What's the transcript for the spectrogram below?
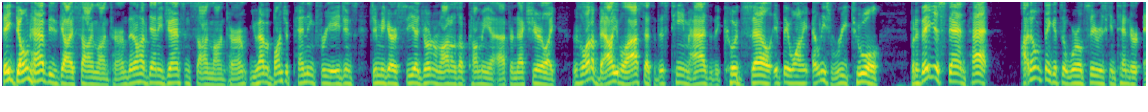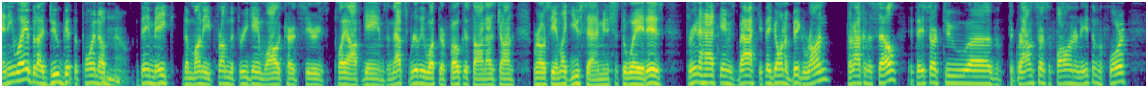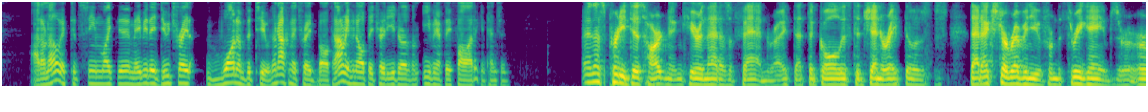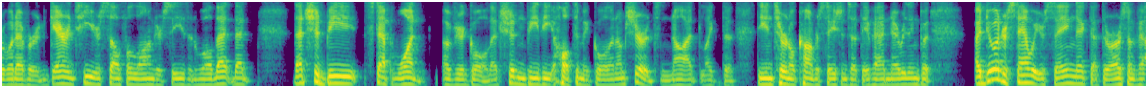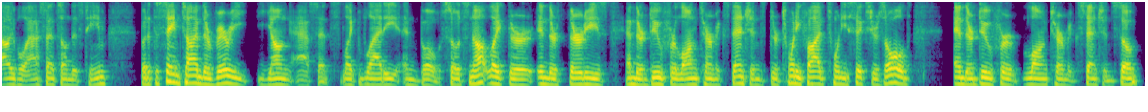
they don't have these guys signed long term. They don't have Danny Jansen signed long term. You have a bunch of pending free agents. Yimi Garcia, Jordan Romano's upcoming after next year. Like, there's a lot of valuable assets that this team has that they could sell if they want to at least retool. But if they just stand pat, I don't think it's a World Series contender anyway, but I do get the point of no. they make the money from the three game wildcard series playoff games, and that's really what they're focused on, as Jon Morosi. And like you said, I mean, it's just the way it is. Three and a half games back. If they go on a big run, they're not going to sell. If they start to uh, the, the, ground starts to fall underneath them, the floor. I don't know. It could seem like the, maybe they do trade one of the two. They're not going to trade both. I don't even know if they trade either of them, even if they fall out of contention. And that's pretty disheartening hearing that as a fan, right? That the goal is to generate those that extra revenue from the three games or, or whatever and guarantee yourself a longer season. Well, that that that should be step one of your goal. That shouldn't be the ultimate goal. And I'm sure it's not like the the internal conversations that they've had and everything. But I do understand what you're saying, Nick, that there are some valuable assets on this team. But at the same time, they're very young assets like Vladdy and Bo. So it's not like they're in their 30s and they're due for long term extensions. They're 25, 26 years old and they're due for long term extensions. So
